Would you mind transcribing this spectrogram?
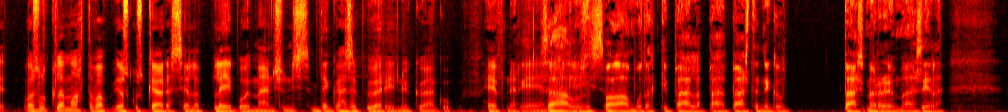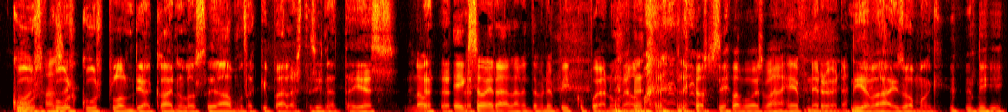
Eh, Voisi olla kyllä mahtava joskus käydä siellä Playboy Mansionissa. Mitenköhän se pyörii nykyään, kun Hefneri ei enää Sä kehissä? vaan aamutakki päällä pää, päästä niin pääsmäröimään siellä. Kuusi, kuusi, kuusi blondia kainalossa ja aamutakki päällä siinä, että jes. No, eikö se ole eräänlainen tämmöinen pikkupojan unelma, jos siellä voisi vähän hefneröidä? Niin ja vähän isommankin. niin.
